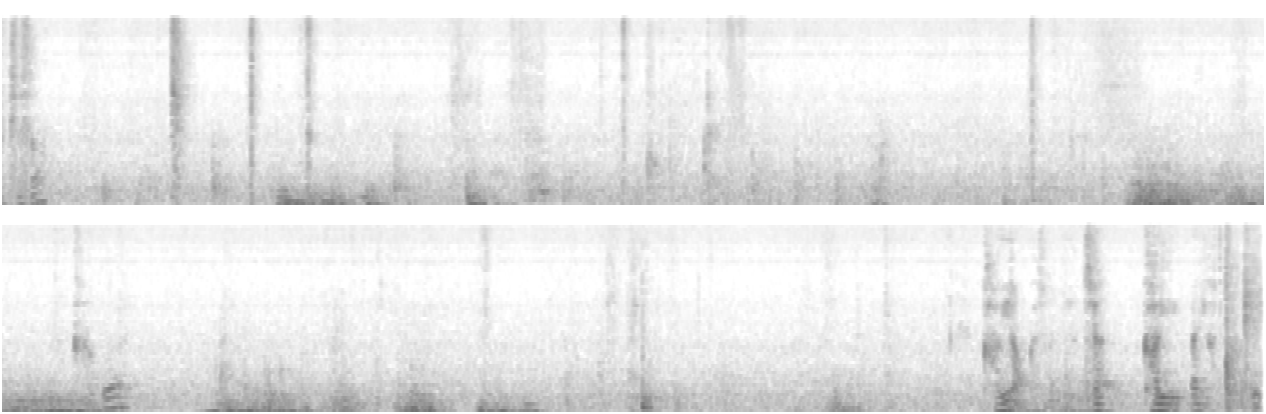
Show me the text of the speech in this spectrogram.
묻혀서 하고 가위를 안 가져왔네요. 제가 가위 빨리 갖고 올게요.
